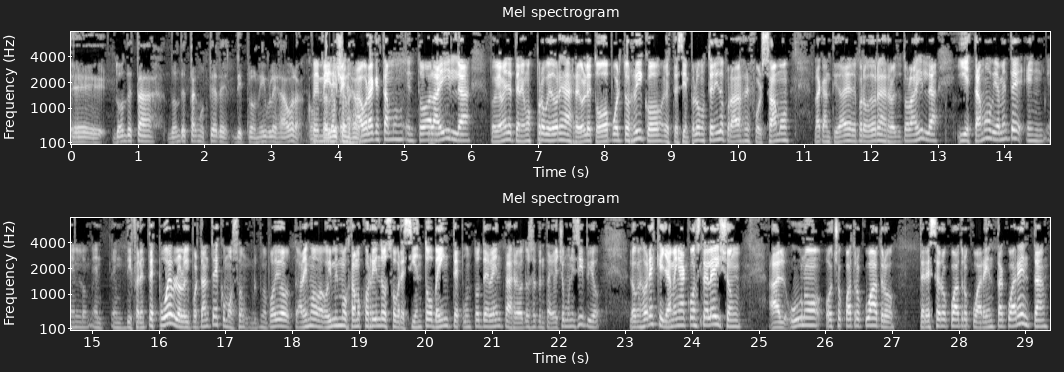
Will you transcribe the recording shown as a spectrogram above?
Eh, ¿dónde, está, ¿Dónde están ustedes disponibles ahora? Pues mire, pues, ahora que estamos en toda la isla, pues obviamente tenemos proveedores alrededor de todo Puerto Rico, este siempre lo hemos tenido, pero ahora reforzamos la cantidad de proveedores alrededor de toda la isla y estamos obviamente en, en lo- en- en diferentes pueblos. Lo importante es como son, no he podido, ahora mismo, hoy mismo estamos corriendo sobre 120 puntos de venta alrededor de 78 municipios. Lo mejor es que llamen a Constellation al 1844 304 4040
